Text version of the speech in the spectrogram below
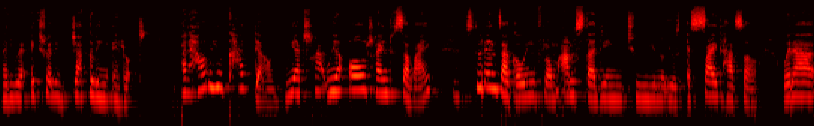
that we are actually juggling a lot. But how do you cut down? We are try- we are all trying to survive. Mm-hmm. Students are going from I'm studying to you know a side hustle whether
